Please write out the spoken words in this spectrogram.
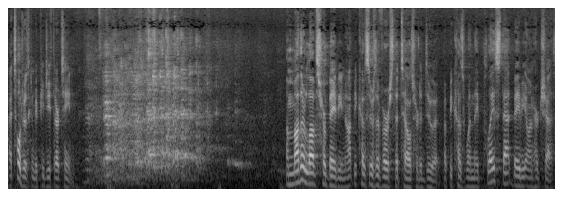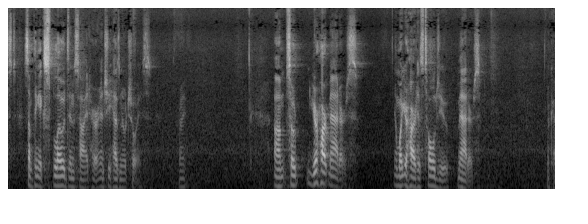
I told you it's going to be PG 13. a mother loves her baby not because there's a verse that tells her to do it, but because when they place that baby on her chest, something explodes inside her and she has no choice. Right? Um, so your heart matters, and what your heart has told you matters. Okay.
